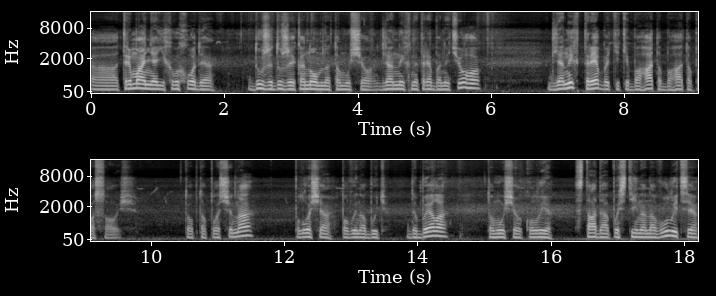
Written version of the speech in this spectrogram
Е, Тримання їх виходить дуже-дуже економно, тому що для них не треба нічого. Для них треба тільки багато-багато пасовищ. Тобто площина, площа повинна бути дебела, тому що коли стада постійно на вулиці, е,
